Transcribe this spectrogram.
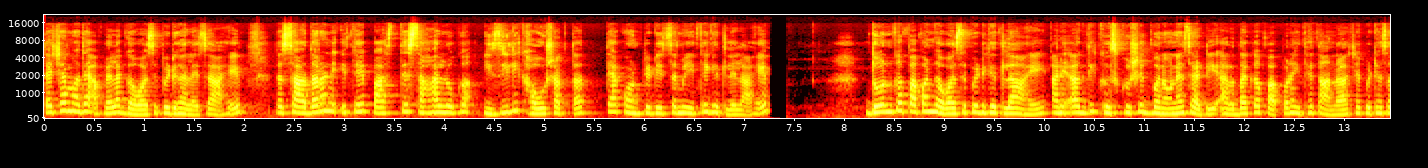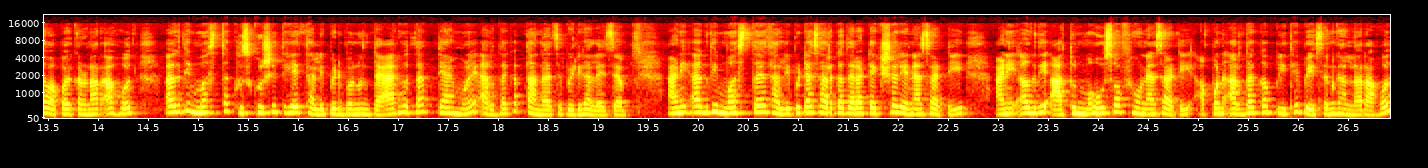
त्याच्यामध्ये आपल्याला गव्हाचं पीठ घालायचं आहे. तर साधारण इथे पाच ते सहा लोक इझिली खाऊ शकतात. त्या क्वांटिटीचं मी इथे घेतलेलं आहे. दोन कप आपण गव्हाचं पीठ घेतलं आहे आणि अगदी खुसखुशीत बनवण्यासाठी अर्धा कप आपण इथे तांदळाच्या पिठाचा वापर करणार आहोत. अगदी मस्त खुसखुशीत हे थालीपीठ बनवून तयार होतात. त्यामुळे अर्धा कप तांदळाचं पीठ घालायचं. आणि अगदी मस्त थालीपीठासारखं त्याला टेक्स्चर येण्यासाठी आणि अगदी आतून मऊ सॉफ्ट होण्यासाठी आपण अर्धा कप इथे बेसन घालणार आहोत.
